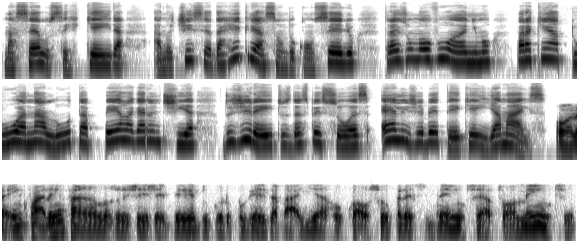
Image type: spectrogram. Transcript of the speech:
Marcelo Cerqueira, a notícia da recriação do conselho traz um novo ânimo para quem atua na luta pela garantia dos direitos das pessoas LGBTQIA. Ora, em 40 anos do GGB, do Grupo Gay da Bahia, o qual sou presidente atualmente,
